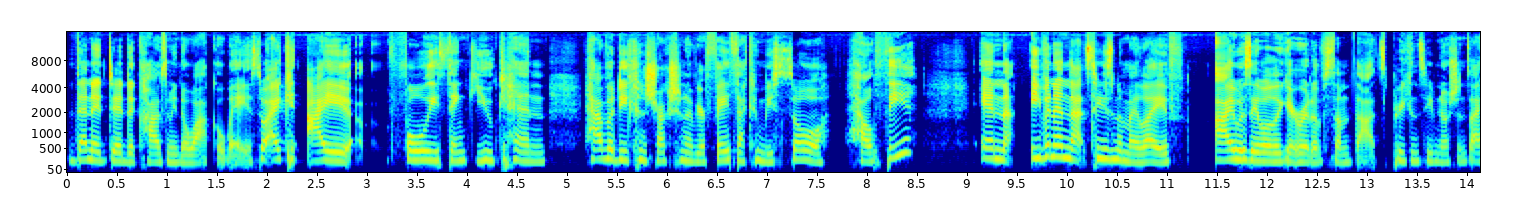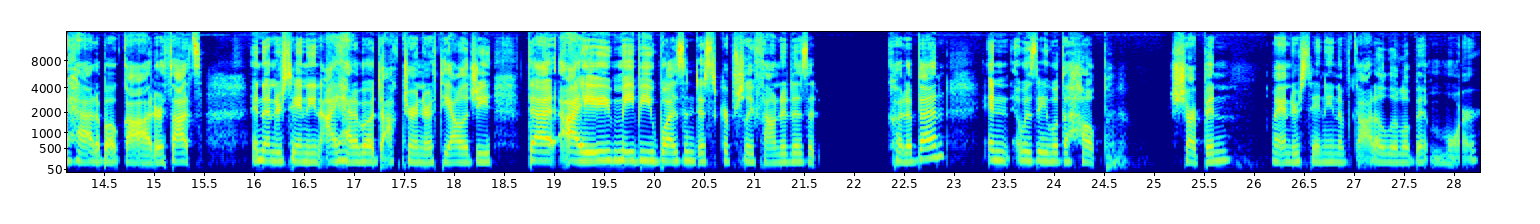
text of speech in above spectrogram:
than it did to cause me to walk away. So I can, I fully think you can have a deconstruction of your faith that can be so healthy. And even in that season of my life, I was able to get rid of some thoughts, preconceived notions I had about God, or thoughts and understanding I had about doctrine or theology that I maybe wasn't as scripturally founded as it could have been, and was able to help sharpen my understanding of God a little bit more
